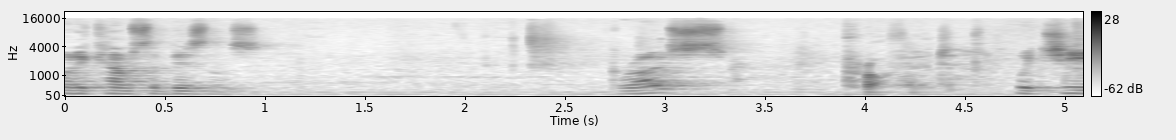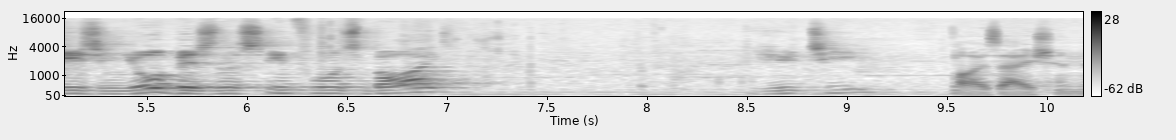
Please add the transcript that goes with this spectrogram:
when it comes to business? Gross Profit. Which is in your business influenced by utilization.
